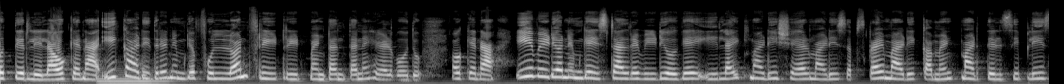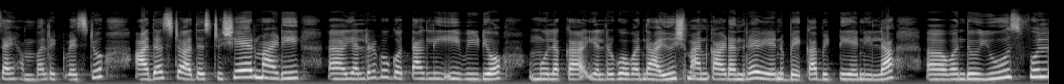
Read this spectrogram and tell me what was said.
ಗೊತ್ತಿರಲಿಲ್ಲ. ಓಕೆನಾ? ಈ ಕಾರ್ಡ್ ಇದ್ದರೆ ನಿಮಗೆ ಫುಲ್ ಆನ್ ಫ್ರೀ ಟ್ರೀಟ್ಮೆಂಟ್ ಅಂತಲೇ ಹೇಳ್ಬೋದು. ಓಕೆನಾ? ಈ ವಿಡಿಯೋ ನಿಮಗೆ ಇಷ್ಟ ಆದರೆ ವಿಡಿಯೋಗೆ ಈ ಲೈಕ್ ಮಾಡಿ ಶೇರ್ ಮಾಡಿ ಸಬ್ಸ್ಕ್ರೈಬ್ ಮಾಡಿ ಕಮೆಂಟ್ ಮಾಡಿ, ತಿಳಿಸಿ. Please I humble request request ಆದಷ್ಟು ಆದಷ್ಟು ಶೇರ್ ಮಾಡಿ ಎಲ್ರಿಗೂ ಗೊತ್ತಾಗಲಿ ಈ ವಿಡಿಯೋ ಮೂಲಕ ಎಲ್ರಿಗೂ ಒಂದು ಆಯುಷ್ಮಾನ್ ಕಾರ್ಡ್ ಅಂದರೆ ಏನು ಬೇಕಾ ಬಿಟ್ಟು ಏನಿಲ್ಲ. ಒಂದು ಯೂಸ್ಫುಲ್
